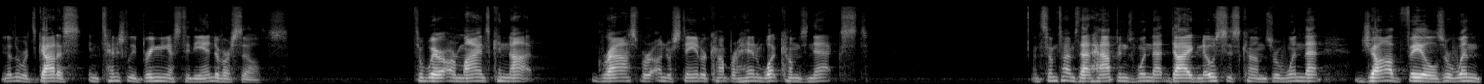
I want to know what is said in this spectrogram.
In other words, God is intentionally bringing us to the end of ourselves, to where our minds cannot grasp or understand or comprehend what comes next. And sometimes that happens when that diagnosis comes, or when that job fails, or when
